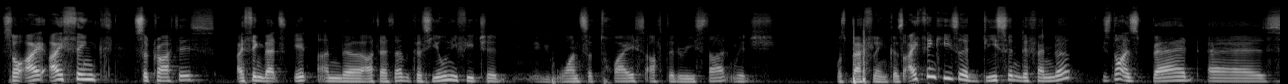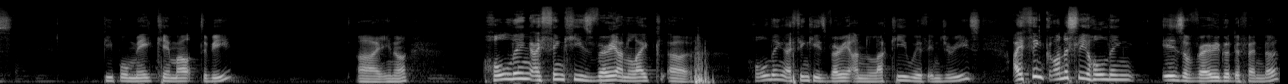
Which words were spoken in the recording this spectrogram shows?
So I, I think Sokratis, I think that's it under Arteta because he only featured maybe once or twice after the restart, which was baffling because I think he's a decent defender. He's not as bad as people make him out to be. Uh, you know, Holding, I think he's very unlike. Uh, Holding, I think he's very unlucky with injuries. I think honestly, Holding is a very good defender.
